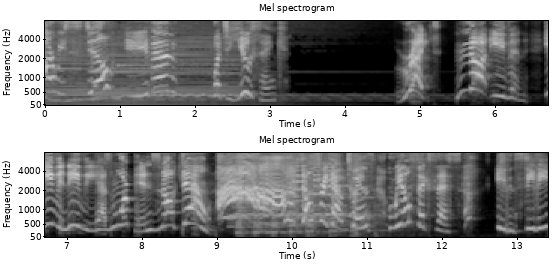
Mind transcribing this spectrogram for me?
Are we still even? What do you think? Right! Not even! Even Evie has more pins knocked down. Ah! Don't freak out, twins. We'll fix this. Even Stevie,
